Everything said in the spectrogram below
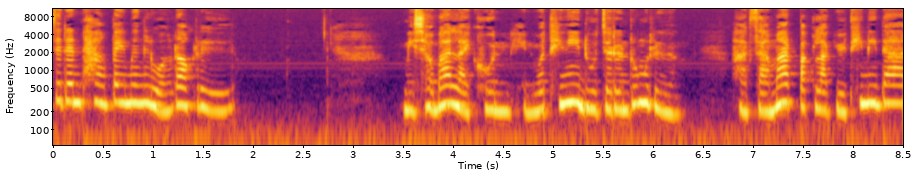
จะเดินทางไปเมืองหลวงหรอกหรือ มีชาวบ้านหลายคนเห็นว่าที่นี่ดูเจริญรุ่งเรือง หากสามารถปักหลักอยู่ที่นี่ได้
